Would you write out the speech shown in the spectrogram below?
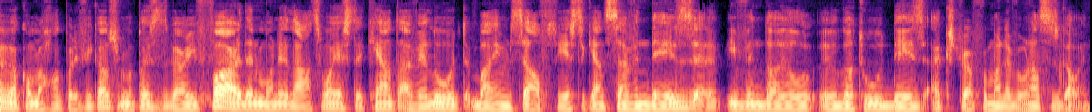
Mimakom Rahok, but if he comes from a place that's very far, then Mona La'atzmo has to count Avelut by himself. So he has to count seven days, uh, even though he'll, he'll go two days extra from what everyone else is going.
